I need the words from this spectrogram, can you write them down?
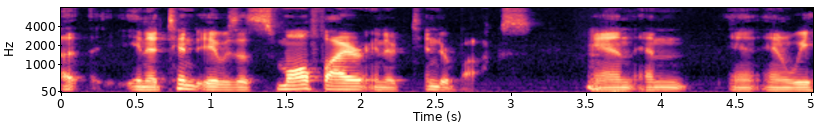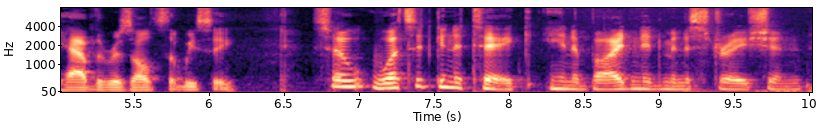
uh, in a. It was a small fire in a tinderbox, hmm. and and and we have the results that we see. So, what's it going to take in a Biden administration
